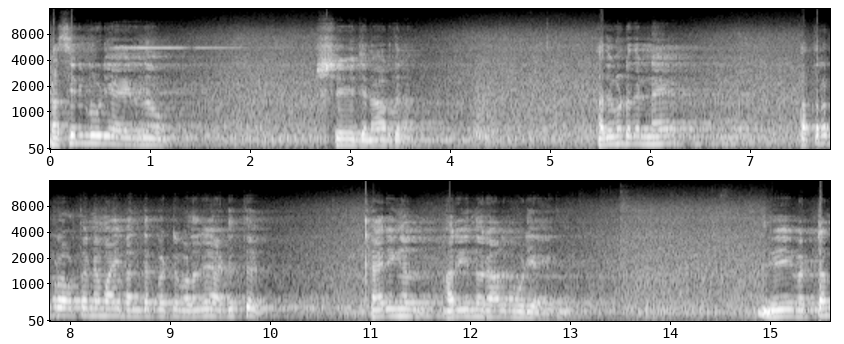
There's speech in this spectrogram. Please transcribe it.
കസിൻ കൂടിയായിരുന്നു ശ്രീ ജനാർദ്ദനൻ. അതുകൊണ്ട് തന്നെ പത്രപ്രവർത്തനവുമായി ബന്ധപ്പെട്ട് വളരെ അടുത്ത് കാര്യങ്ങൾ അറിയുന്ന ഒരാൾ കൂടിയായിരുന്നു. ഈ വട്ടം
